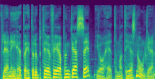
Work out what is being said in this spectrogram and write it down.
Fler nyheter hittar du på tv4.se. Jag heter Mattias Nordgren.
